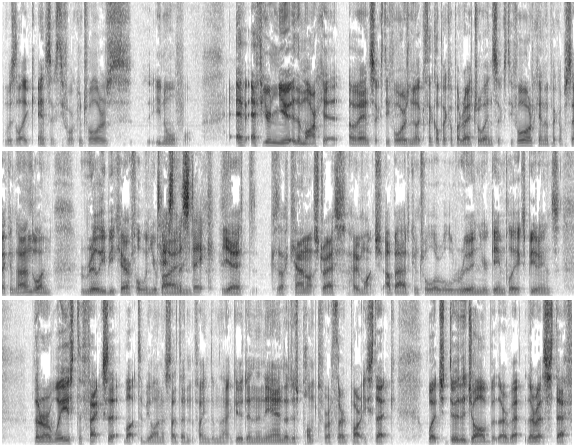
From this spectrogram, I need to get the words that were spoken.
Was like N64 controllers. You know, if if you're new to the market of N64s and you're like, I think I'll pick up a retro N64. Can I pick up a second hand one? Really be careful when you're Test buying. the stick. Yeah, because I cannot stress how much a bad controller will ruin your gameplay experience. There are ways to fix it, but to be honest, I didn't find them that good. And in the end, I just plumped for a third party stick, which do the job, but they're a bit they're a bit stiff.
